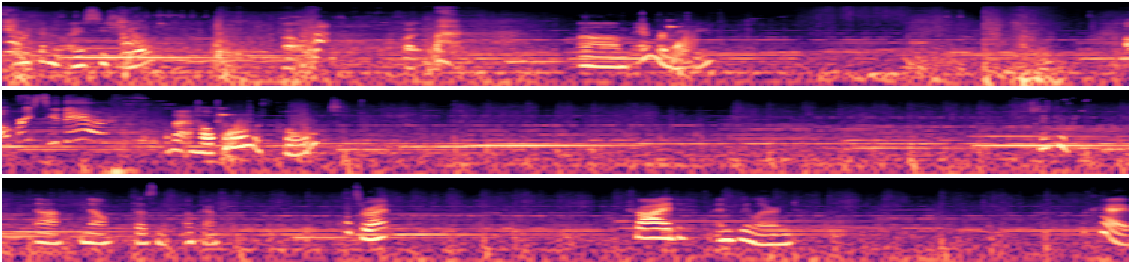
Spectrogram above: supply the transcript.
do I get an icy shield? Oh. But, um, Amber maybe. Will that help at all with cold? I think it... Ah, no, it doesn't. Okay. That's alright. Tried, and we learned. Okay.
